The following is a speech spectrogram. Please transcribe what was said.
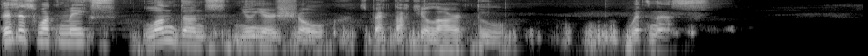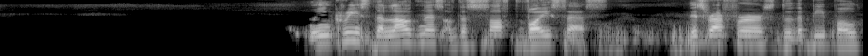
This is what makes London's New Year show spectacular to witness. We increase the loudness of the soft voices. This refers to the people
